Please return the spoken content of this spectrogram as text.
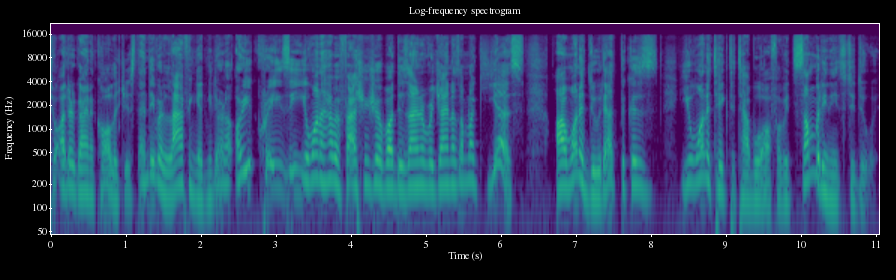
to other gynecologists, and they were laughing at me. They're like, Are you crazy? You want to have a fashion show about designer vaginas? I'm like, Yes, I want to do that because you want to take the taboo off of it. Somebody needs to do it.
